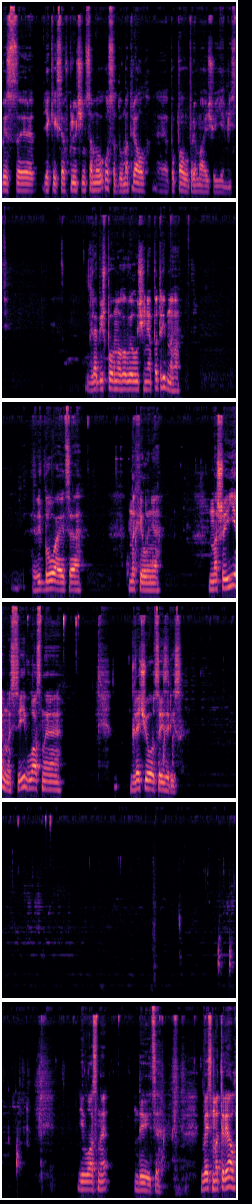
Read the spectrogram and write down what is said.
без якихось включень самого осаду матеріал попав у приймаючу ємність. Для більш повного вилучення потрібного відбувається нахилення нашої ємності і, власне, для чого цей зріз. І, власне, дивіться, весь матеріал,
